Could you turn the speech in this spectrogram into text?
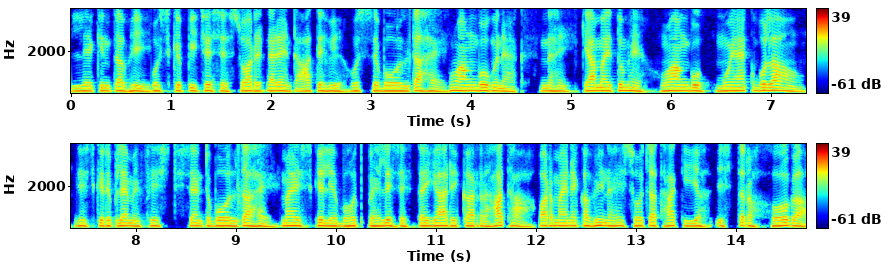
लेकिन तभी उसके पीछे से स्वर्ण टैलेंट आते हुए उससे बोलता है, हुआंगबो गुनैक, नहीं, क्या मैं तुम्हें हुआंगबो मुयाक बुलाऊं? जिसके रिप्लाई में फिस्ट सेंट बोलता है, मैं इसके लिए बहुत पहले से तैयारी कर रहा था, पर मैंने कभी नहीं सोचा था कि यह इस तरह होगा।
